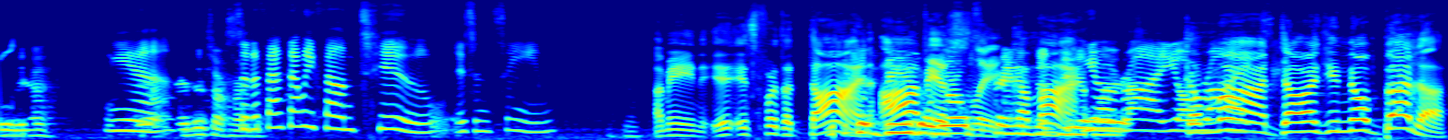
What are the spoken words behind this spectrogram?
Oh yeah. Yeah. It is a So the fact that we found two is insane. I mean, it, it's for the could Don, be the world's obviously. Come on. deal You're right, you're Come right. on, Don, you know better.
